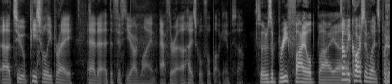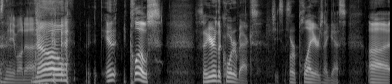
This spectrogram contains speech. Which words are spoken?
uh, to peacefully pray at, uh, at the 50 yard line after a, a high school football game so So there was a brief filed by. Uh, tell me carson wentz put his name on a No, in, close. So here are the quarterbacks jesus or players, I guess. Uh,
